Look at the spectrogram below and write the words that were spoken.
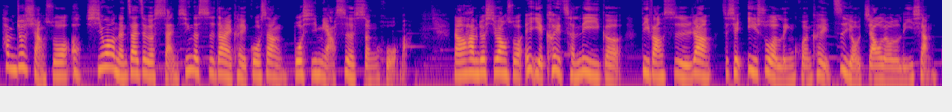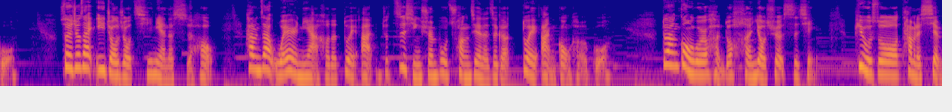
他们就想说，哦，希望能在这个崭新的时代可以过上波西米亚式的生活嘛。然后他们就希望说，哎，也可以成立一个地方，是让这些艺术的灵魂可以自由交流的理想国。所以就在一九九七年的时候，他们在维尔尼亚河的对岸就自行宣布创建了这个对岸共和国。对岸共和国有很多很有趣的事情，譬如说他们的宪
